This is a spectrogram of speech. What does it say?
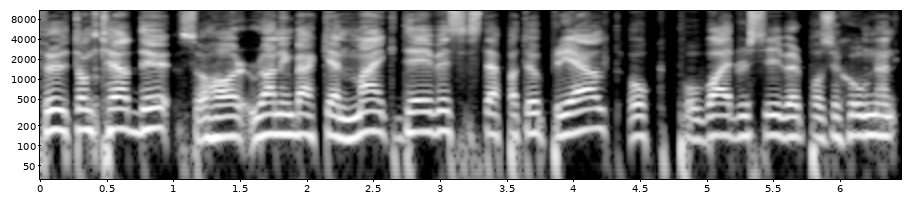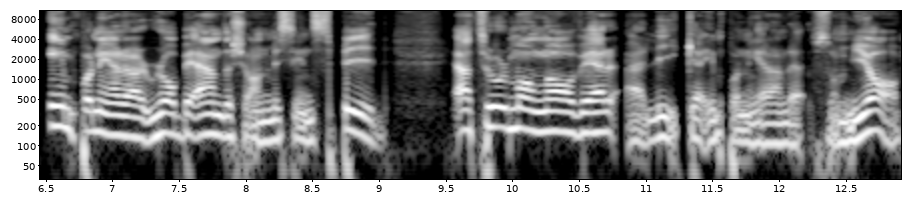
Förutom Teddy så har running backen Mike Davis steppat upp rejält och på wide receiver-positionen imponerar Robbie Anderson med sin speed. Jag tror många av er är lika imponerande som jag.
